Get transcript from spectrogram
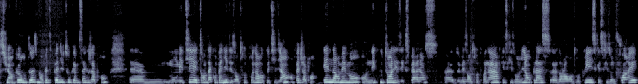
suis un peu honteuse, mais en fait, c'est pas du tout comme ça que j'apprends. Euh, mon métier étant d'accompagner des entrepreneurs au quotidien, en fait, j'apprends énormément en écoutant les expériences euh, de mes entrepreneurs, qu'est-ce qu'ils ont mis en place euh, dans leur entreprise, qu'est-ce qu'ils ont foiré,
